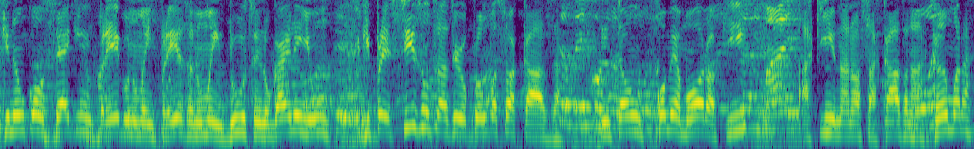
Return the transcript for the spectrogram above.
que não conseguem emprego numa empresa, numa indústria, em lugar nenhum, que precisam trazer o pão para sua casa. Então, comemoro aqui, aqui na nossa casa, na Câmara,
